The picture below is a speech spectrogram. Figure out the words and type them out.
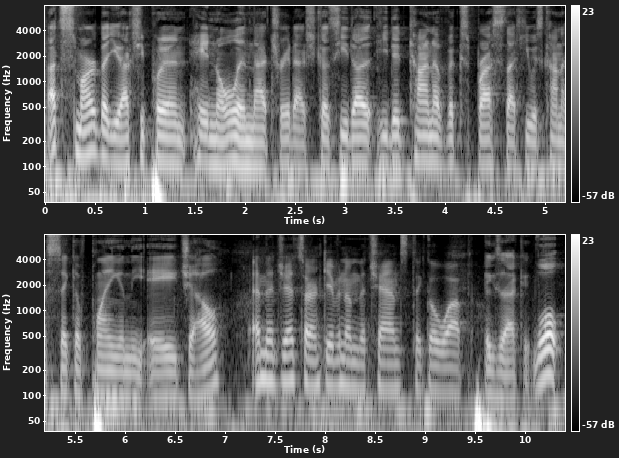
That's smart that you actually put in Heinola in that trade actually because he does he did kind of express that he was kind of sick of playing in the AHL. and the Jets aren't giving him the chance to go up. Exactly. Well,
